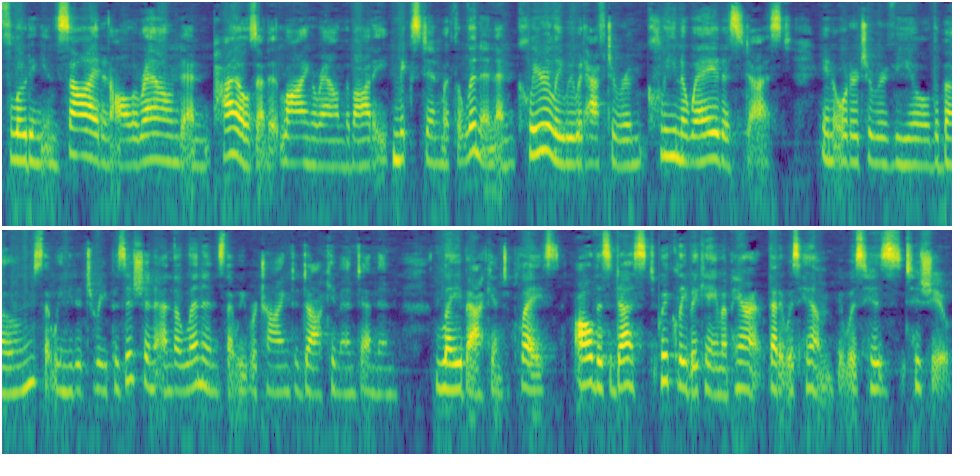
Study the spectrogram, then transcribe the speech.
floating inside and all around, and piles of it lying around the body, mixed in with the linen. And clearly, we would have to clean away this dust in order to reveal the bones that we needed to reposition and the linens that we were trying to document and then lay back into place. All this dust quickly became apparent that it was him. It was his tissue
